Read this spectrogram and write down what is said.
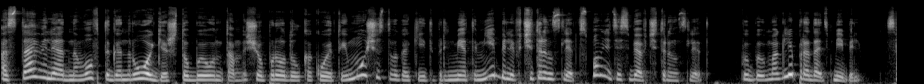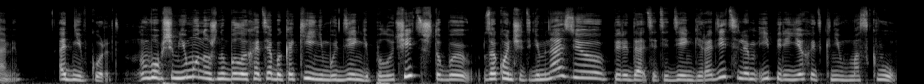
оставили одного в Таганроге, чтобы он там еще продал какое-то имущество, какие-то предметы мебели в 14 лет. Вспомните себя в 14 лет. Вы бы могли продать мебель сами? Одни в город. В общем, ему нужно было хотя бы какие-нибудь деньги получить, чтобы закончить гимназию, передать эти деньги родителям и переехать к ним в Москву.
